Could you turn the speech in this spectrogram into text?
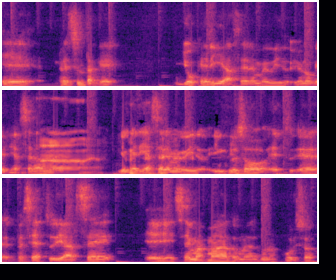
eh, resulta que yo quería hacer embebido, yo no quería hacer Android. Ah, yo quería hacer embebido. Incluso eh, empecé a estudiar C, eh, C++, tomé algunos cursos,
